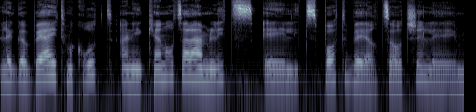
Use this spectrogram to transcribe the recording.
ולגבי ההתמכרות, אני כן רוצה להמליץ אה, לצפות בהרצאות של אה,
